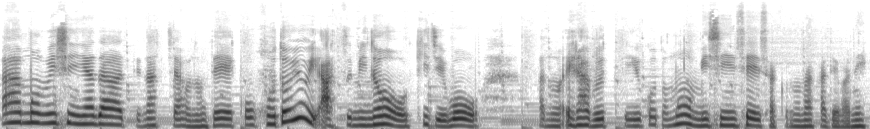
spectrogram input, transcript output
ああ、もうミシンやだってなっちゃうので、こう程よい厚みの生地をあの選ぶっていうこともミシン製作の中ではね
